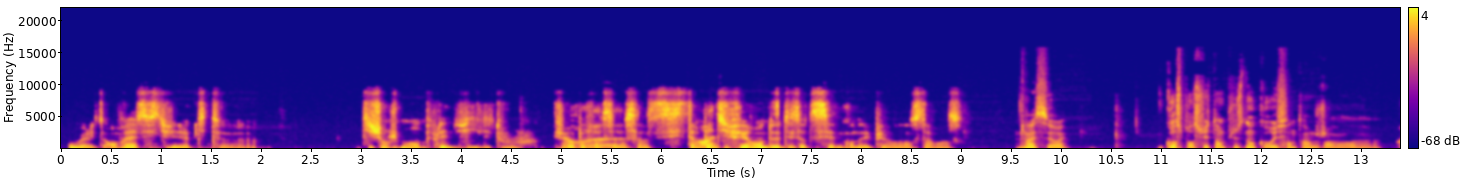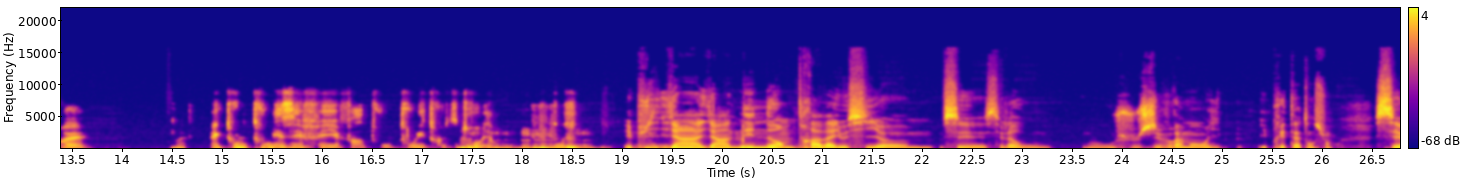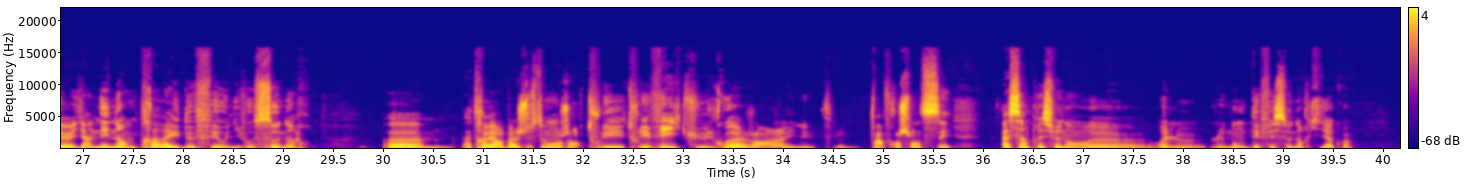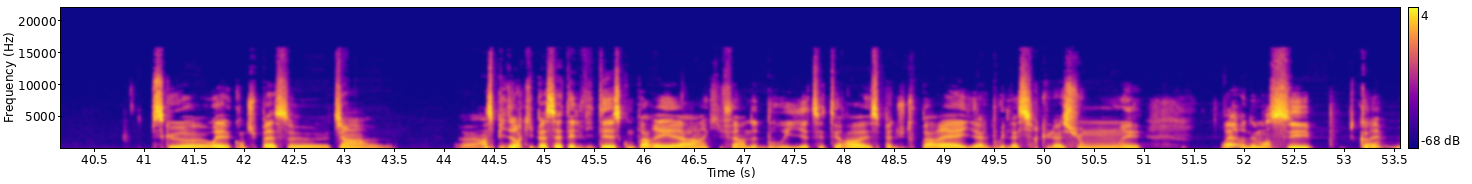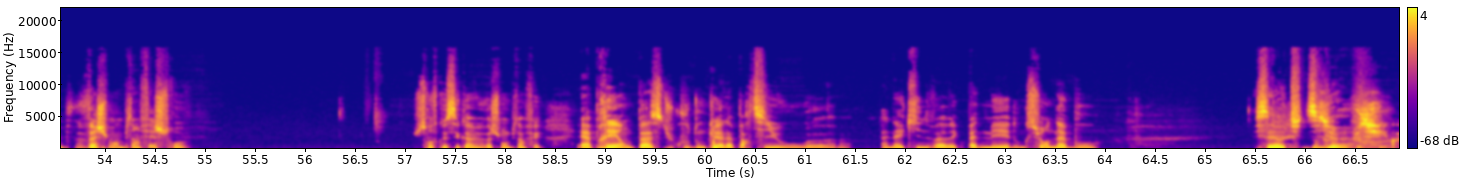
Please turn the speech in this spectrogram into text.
Ouh, elle est... En vrai, c'est stylé, la petite. euh, Petit changement en pleine ville et tout. Je vois pas forcément euh, ça. C'était un ouais, peu différent de, des autres scènes qu'on avait pu voir dans Star Wars. Ouais, c'est vrai. Une course poursuite en plus dans Coruscant, hein, genre. euh, Ouais. Ouais. Avec tous les effets, enfin tous les trucs, c'est trop bien. Et puis il y y a un énorme travail aussi, euh, c'est là où, où j'ai vraiment y, y prêté attention. Euh, il y a un énorme travail de fait au niveau sonore. euh, à travers bah, justement genre tous les tous les véhicules quoi genre une- enfin franchement c'est assez impressionnant ouais le, le nombre d'effets sonores qu'il y a quoi parce que euh, ouais quand tu passes euh, tiens euh, un speeder qui passe à telle vitesse comparé à un qui fait un autre bruit, etc. Et c'est pas du tout pareil. Il y a le bruit de la circulation et ouais, honnêtement, c'est quand même vachement bien fait, je trouve. Je trouve que c'est quand même vachement bien fait. Et après, on passe du coup donc à la partie où euh, Anakin va avec Padmé donc sur Naboo. C'est là où tu te dis. Euh, plus sûr.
